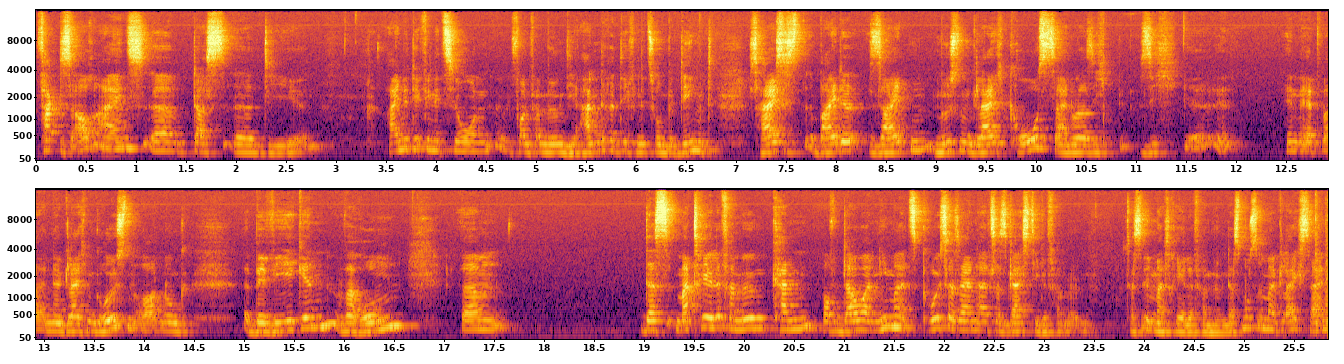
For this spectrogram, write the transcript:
Fakt ist auch eins, äh, dass äh, die eine Definition von Vermögen die andere Definition bedingt. Das heißt, beide Seiten müssen gleich groß sein oder sich, sich äh, in etwa in der gleichen Größenordnung bewegen. Warum? Ähm, das materielle Vermögen kann auf Dauer niemals größer sein als das geistige Vermögen, das immaterielle Vermögen. Das muss immer gleich sein.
